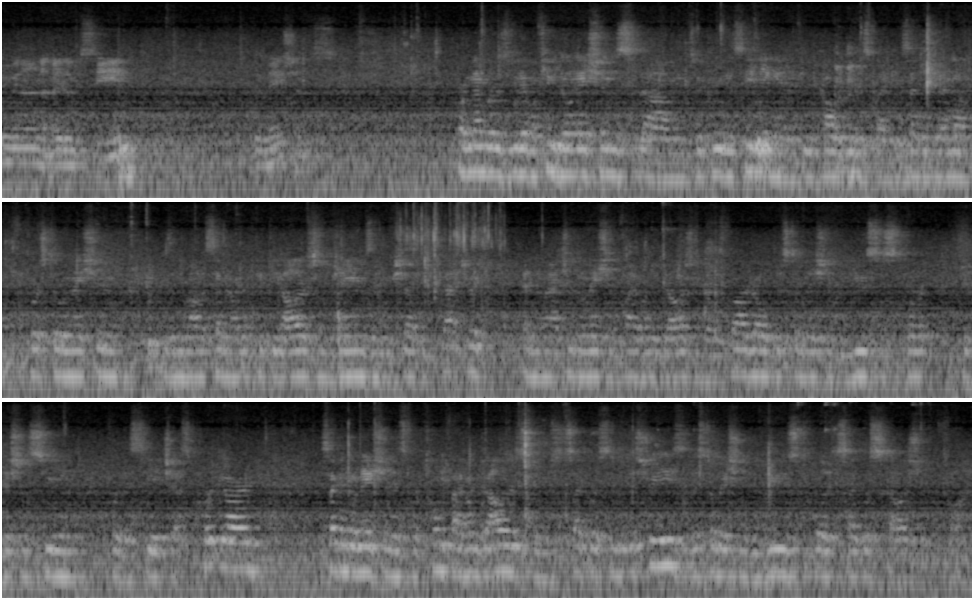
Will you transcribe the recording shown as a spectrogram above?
moving on to item C, donations. Board members, we have a few donations um, to approve this evening, and if you recall, we did this by consent agenda. The First donation is in the amount of seven hundred and fifty dollars from James and Michelle Fitzpatrick, and the matching donation of five hundred dollars from Wells Fargo. This donation will be used to support the additional seating for the CHS courtyard. The second donation is for twenty-five hundred dollars from Cypress Industries. This donation will be used for the Cypress Scholarship Fund.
